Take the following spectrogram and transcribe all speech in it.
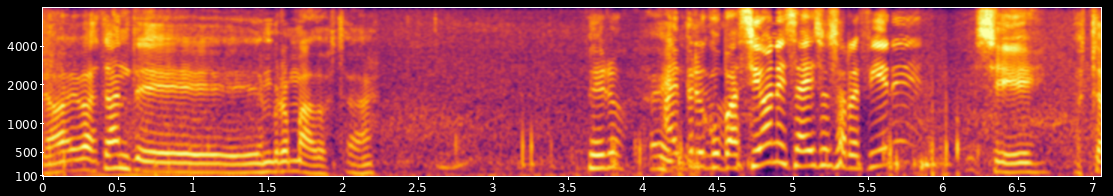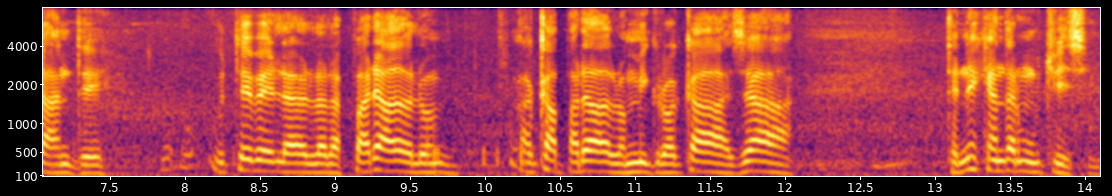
No, es bastante embromado está. ¿eh? Pero, ¿Hay preocupaciones? ¿A eso se refiere? Sí, bastante. Usted ve las paradas, acá paradas, los micros acá, allá. Tenés que andar muchísimo.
